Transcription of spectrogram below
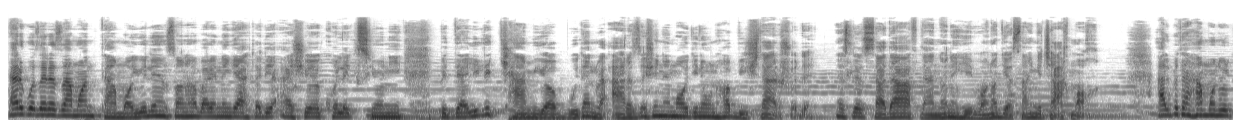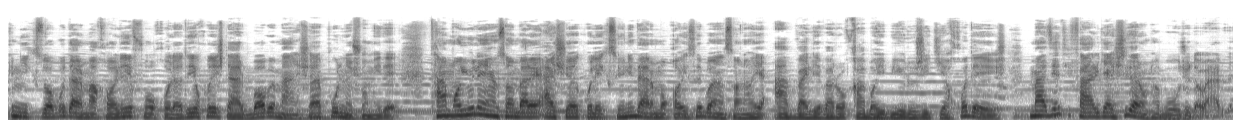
در گذر زمان تمایل انسانها برای نگهداری اشیاء کلکسیونی به دلیل کمیاب بودن و ارزش نمادین اونها بیشتر شده مثل صدف، دندان حیوانات یا سنگ چخماخ. البته همانطور که نیک زابو در مقاله فوق‌العاده خودش در باب منشأ پول نشون میده. تمایل انسان برای اشیاء کلکسیونی در مقایسه با انسانهای اولیه و رقبای بیولوژیکی خودش مزیتی فرگشتی در آنها به وجود آورده.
